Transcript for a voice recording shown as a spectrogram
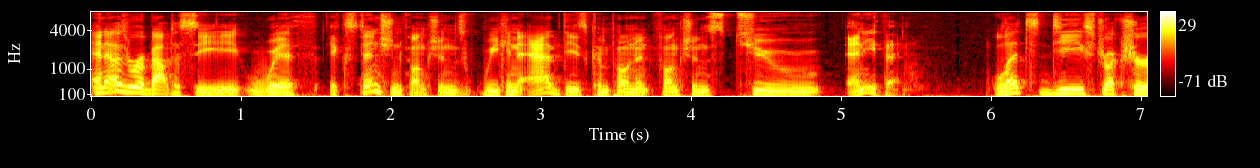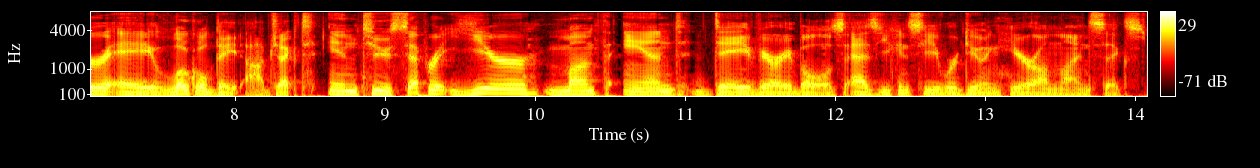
And as we're about to see, with extension functions, we can add these component functions to anything. Let's destructure a local date object into separate year, month, and day variables, as you can see we're doing here on line 6.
